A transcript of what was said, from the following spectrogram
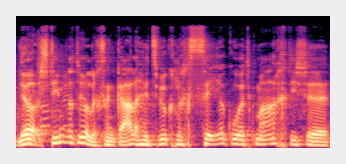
Ja, stimmt natürlich. St. Gallen hat es wirklich sehr gut gemacht. Es war eine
